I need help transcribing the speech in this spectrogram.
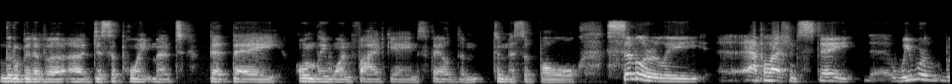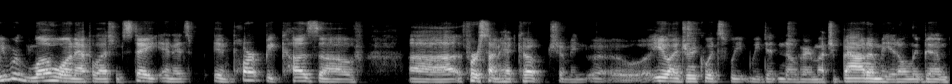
a little bit of a, a, disappointment that they only won five games, failed to, to miss a bowl. Similarly, Appalachian State, we were we were low on Appalachian State, and it's in part because of uh, first time head coach. I mean, uh, Eli Drinkwitz, we, we didn't know very much about him. He had only been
